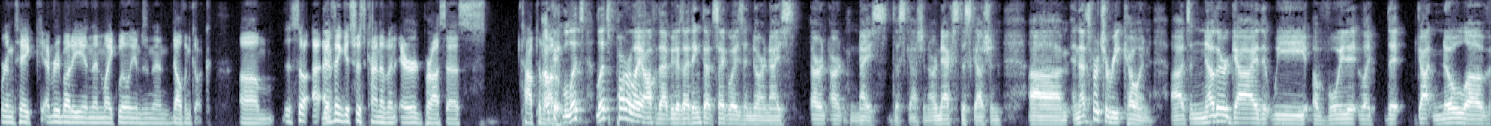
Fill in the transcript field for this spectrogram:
we're going to take everybody and then Mike Williams and then Dalvin Cook. Um, so I, Yeah. I think it's just kind of an arid process, top to bottom. Okay, well let's let's parlay off of that because I think that segues into our nice our, our nice discussion, our next discussion, um, and that's for Tarik Cohen. Uh, it's another guy that we avoided, like that got no love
